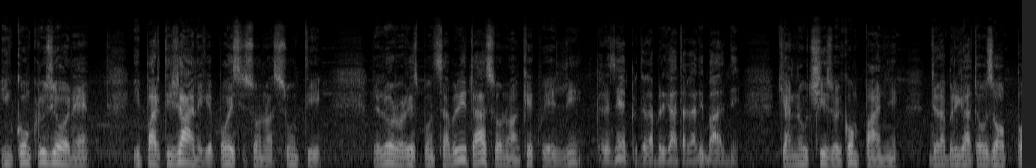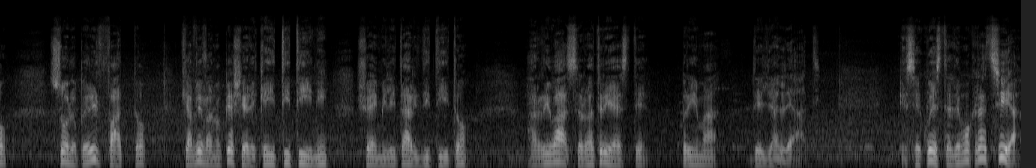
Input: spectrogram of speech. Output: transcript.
In conclusione, i partigiani che poi si sono assunti le loro responsabilità sono anche quelli, per esempio della brigata Garibaldi, che hanno ucciso i compagni della brigata Osoppo solo per il fatto che avevano piacere che i titini, cioè i militari di Tito, arrivassero a Trieste prima degli alleati. E se questa è democrazia,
